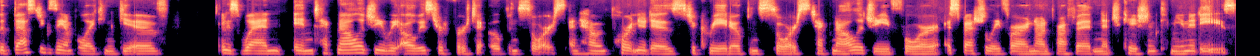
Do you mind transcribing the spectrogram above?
the best example I can give is when in technology we always refer to open source and how important it is to create open source technology for especially for our nonprofit and education communities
